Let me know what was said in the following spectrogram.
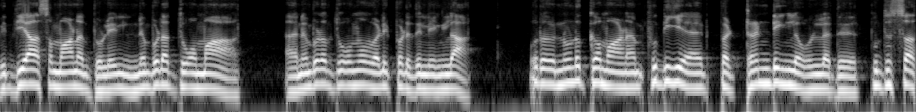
வித்தியாசமான தொழில் நிபுணத்துவமாக நிபுணத்துவமும் வெளிப்படுது இல்லைங்களா? ஒரு நுணுக்கமான புதிய இப்போ ட்ரெண்டிங்கில் உள்ளது புதுசாக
